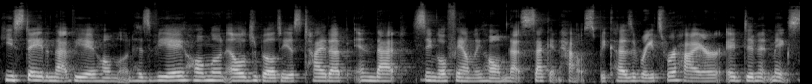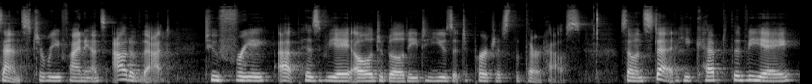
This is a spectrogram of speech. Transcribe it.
he stayed in that VA home loan. His VA home loan eligibility is tied up in that single family home, that second house, because rates were higher. It didn't make sense to refinance out of that to free up his VA eligibility to use it to purchase the third house. So instead, he kept the VA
